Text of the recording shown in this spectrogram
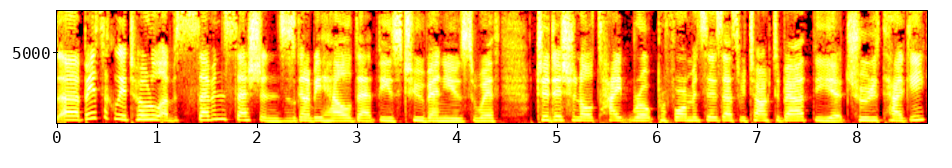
Uh, basically, a total of seven sessions is going to be held at these two venues with traditional tightrope performances, as we talked about, the uh, Jultagi,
